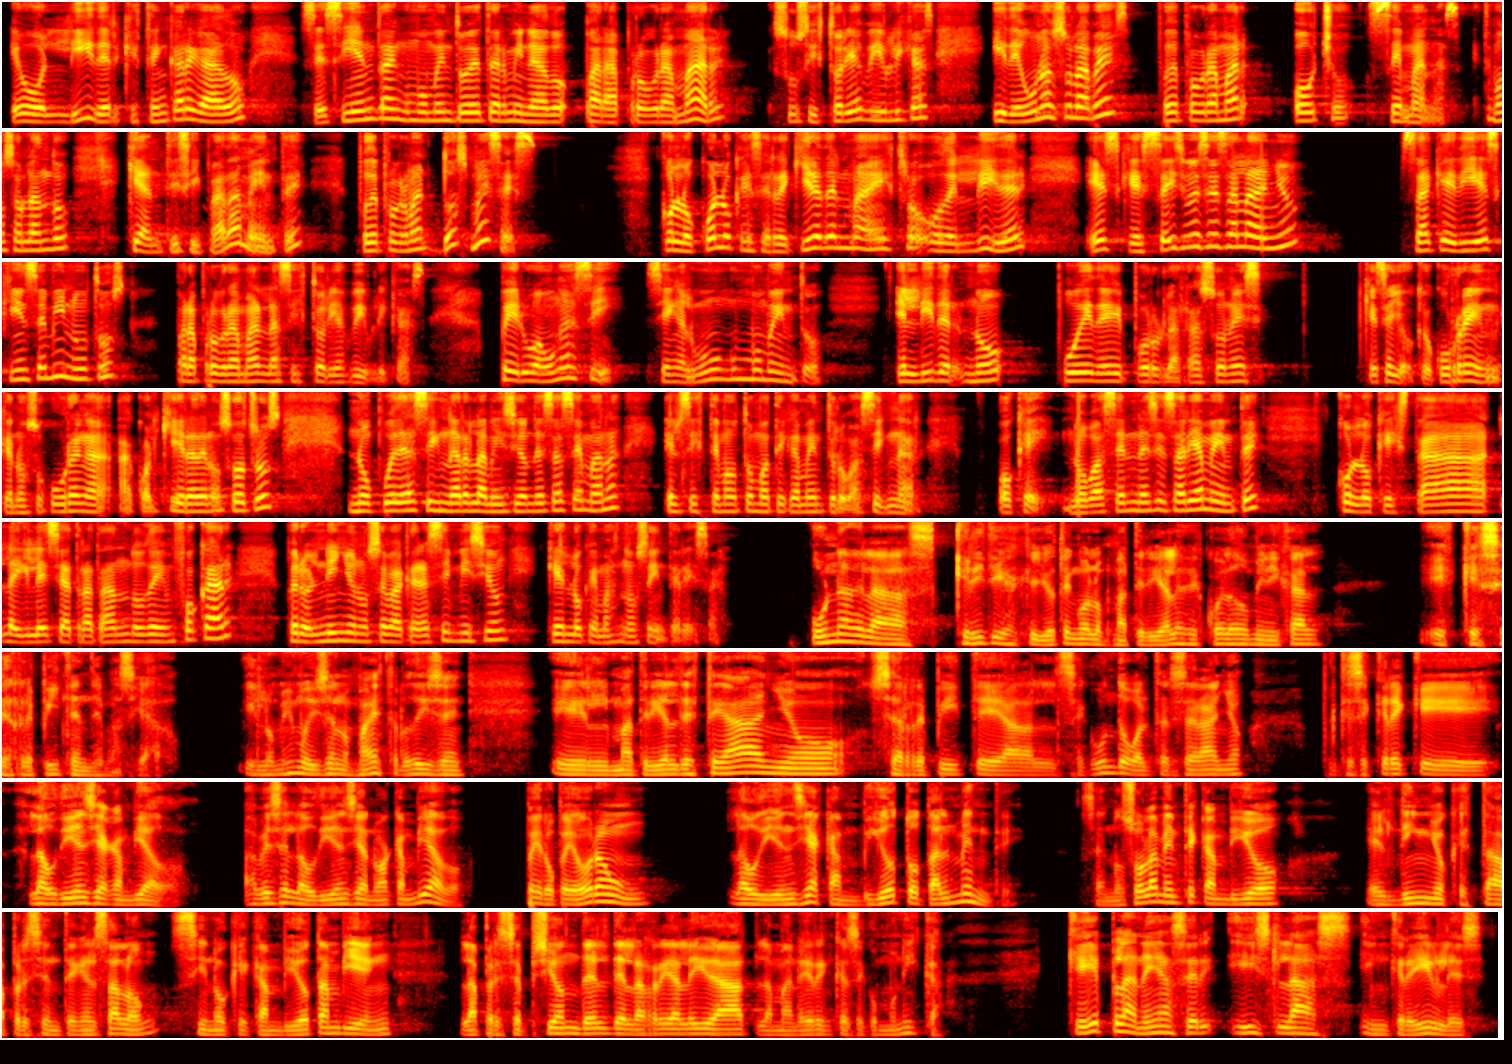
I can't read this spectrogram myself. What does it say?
o el líder que está encargado se sienta en un momento determinado para programar sus historias bíblicas y de una sola vez puede programar ocho semanas. Estamos hablando que anticipadamente puede programar dos meses. Con lo cual lo que se requiere del maestro o del líder es que seis veces al año saque 10, 15 minutos para programar las historias bíblicas. Pero aún así, si en algún momento el líder no puede, por las razones qué sé yo, que ocurren, que nos ocurren a, cualquiera de nosotros, no puede asignar la misión de esa semana, el sistema automáticamente lo va a asignar. Ok, no va a ser necesariamente con lo que está la iglesia tratando de enfocar, pero el niño no se va a quedar sin misión, que es lo que más nos interesa. Una de las críticas que yo tengo a los materiales de escuela dominical es que se repiten demasiado. Y lo mismo dicen los maestros, dicen, el material de este año se repite al segundo o al tercer año porque se cree que la audiencia ha cambiado. A veces la audiencia no ha cambiado, pero peor aún, la audiencia cambió totalmente. O sea, no solamente cambió el niño que está presente en el salón, sino que cambió también la percepción de él de la realidad, la manera en que se comunica. ¿Qué planea hacer Islas Increíbles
